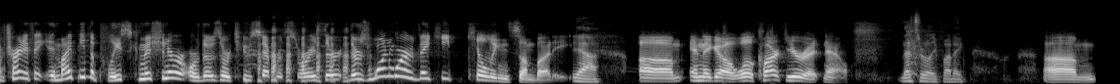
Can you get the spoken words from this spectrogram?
I'm trying to think. It might be the police commissioner, or those are two separate stories. There, there's one where they keep killing somebody, Yeah. um, and they go, "Well, Clark, you're it now." That's really funny. Um,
